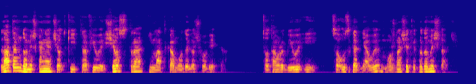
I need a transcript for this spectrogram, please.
Latem do mieszkania ciotki trafiły siostra i matka młodego człowieka. Co tam robiły i co uzgadniały, można się tylko domyślać.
